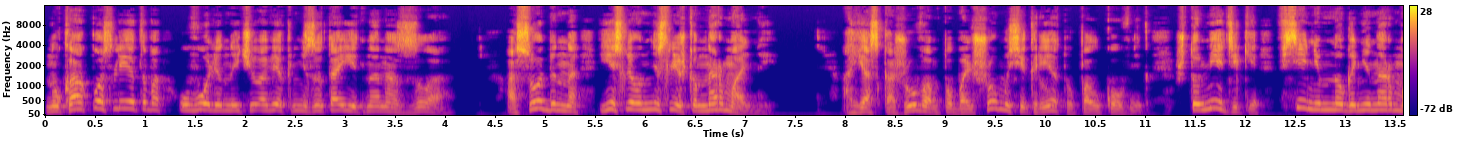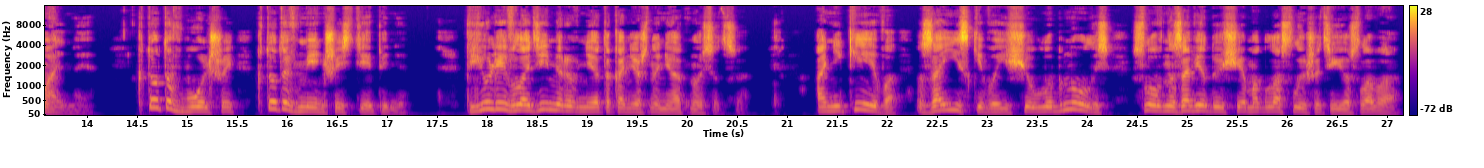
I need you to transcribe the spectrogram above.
Ну как после этого уволенный человек не затаит на нас зла? Особенно, если он не слишком нормальный. А я скажу вам по большому секрету, полковник, что медики все немного ненормальные. Кто-то в большей, кто-то в меньшей степени. К Юлии Владимировне это, конечно, не относится. А Никеева заискивающе улыбнулась, словно заведующая могла слышать ее слова.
